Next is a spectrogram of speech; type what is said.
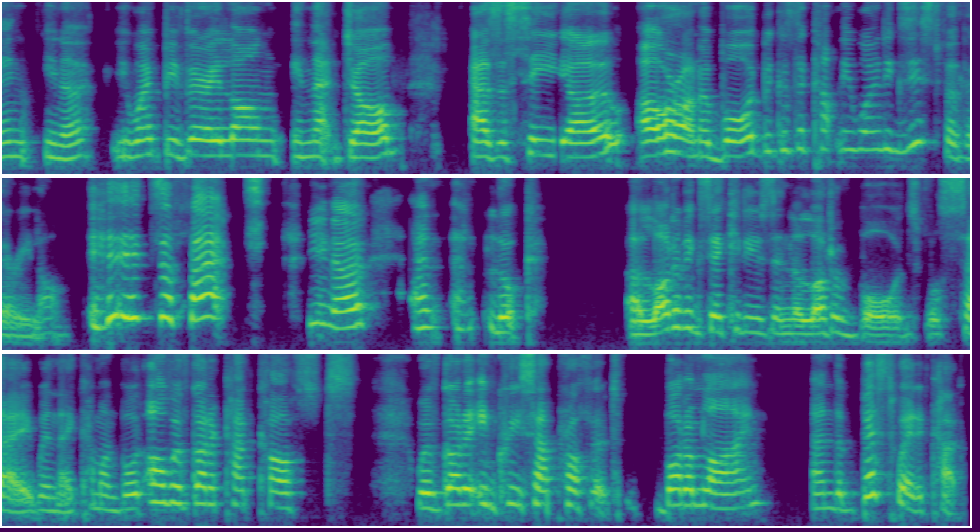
Then, you know, you won't be very long in that job as a CEO or on a board because the company won't exist for very long. It's a fact, you know. And, and look, a lot of executives and a lot of boards will say when they come on board, oh, we've got to cut costs, we've got to increase our profit bottom line. And the best way to cut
